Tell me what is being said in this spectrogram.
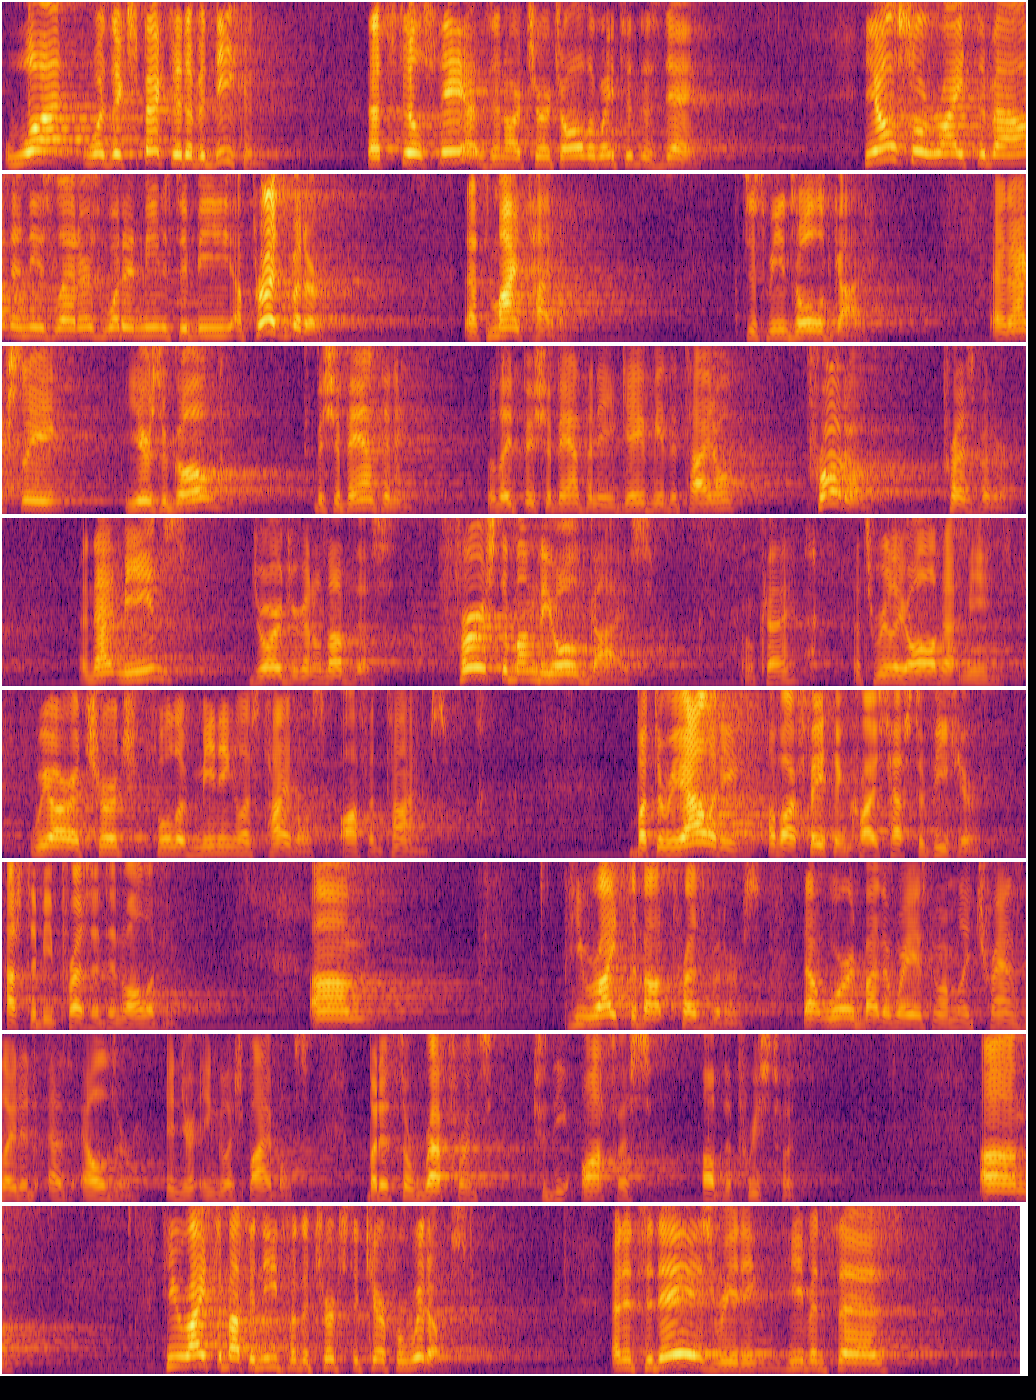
what was expected of a deacon. That still stands in our church all the way to this day. He also writes about in these letters what it means to be a presbyter. That's my title. It just means old guy. And actually, years ago, Bishop Anthony, the late Bishop Anthony, gave me the title proto presbyter. And that means, George, you're going to love this, first among the old guys. Okay? That's really all that means. We are a church full of meaningless titles, oftentimes. But the reality of our faith in Christ has to be here, has to be present in all of you. Um, he writes about presbyters. That word, by the way, is normally translated as elder in your English Bibles, but it's a reference to the office of the priesthood. Um, he writes about the need for the church to care for widows. And in today's reading, he even says,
